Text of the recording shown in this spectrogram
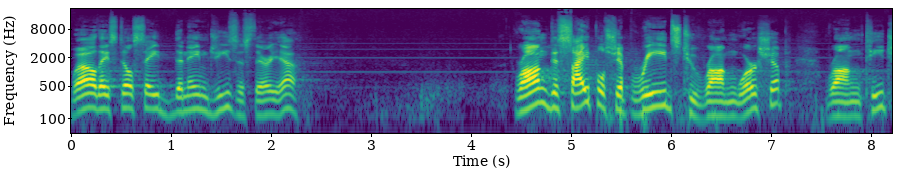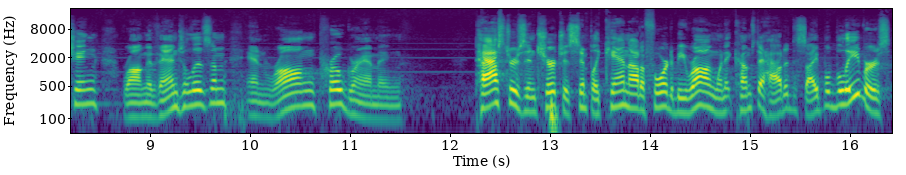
Well, they still say the name Jesus there, yeah. Wrong discipleship leads to wrong worship, wrong teaching, wrong evangelism, and wrong programming. Pastors and churches simply cannot afford to be wrong when it comes to how to disciple believers.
